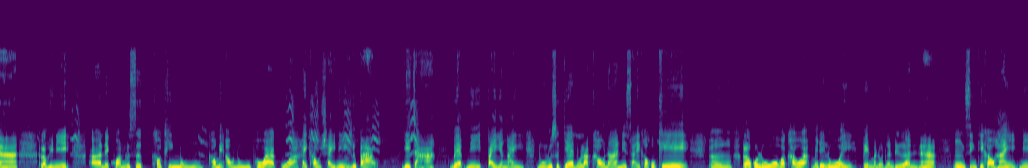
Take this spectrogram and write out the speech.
นะคะแล้วทีนี้ในความรู้สึกเขาทิ้งหนูเขาไม่เอาหนู เพราะว่ากลัวให้เขาใช้หนี้หรือเปล่า เยจ๋าแบบนี้ไปยังไง หนูรู้สึกแย่หนูรักเขานะ นิสัยเขาโอเคเออเราก็รู้ว่าเขาอะไม่ได้รวยเป็นมนุษย์เงินเดือนนะคะ อืมสิ่งที่เขาให้มี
